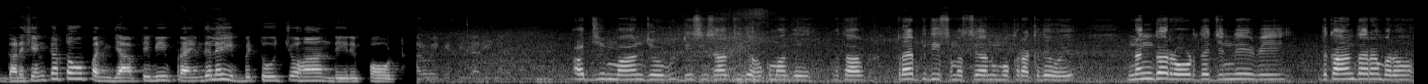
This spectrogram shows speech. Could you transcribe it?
ਗੜਸ਼ੰਕਰ ਤੋਂ ਪੰਜਾਬ ਟੀਵੀ ਪ੍ਰਾਈਮ ਦੇ ਲਈ ਬਿੱਟੂ ਚੌਹਾਨ ਦੀ ਰਿਪੋਰਟ। ਅੱਜ ਮਾਨਯੋਗ ਡੀਸੀ ਸਾਹਿਬ ਜੀ ਦੇ ਹੁਕਮਾਂ ਦੇ ਮੁਤਾਬਕ ਟ੍ਰੈਫਿਕ ਦੀ ਸਮੱਸਿਆ ਨੂੰ ਮੁੱਖ ਰੱਖਦੇ ਹੋਏ ਨੰਗਰ ਰੋਡ ਦੇ ਜਿੰਨੇ ਵੀ ਦੁਕਾਨਦਾਰਾਂ ਵੱਲੋਂ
